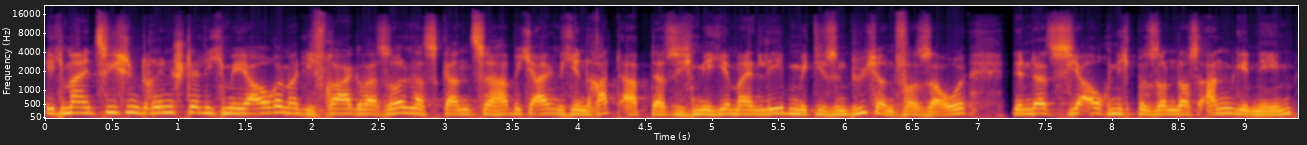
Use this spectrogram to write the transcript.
Ich meine, zwischendrin stelle ich mir ja auch immer die Frage, was soll das Ganze? Habe ich eigentlich ein Rad ab, dass ich mir hier mein Leben mit diesen Büchern versaue? Denn das ist ja auch nicht besonders angenehm.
